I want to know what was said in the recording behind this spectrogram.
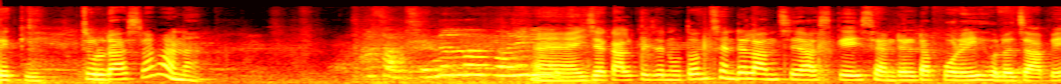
দেখি, চুলটা আসলাম না? হ্যাঁ এই যে কালকে যে নতুন স্যান্ডেল আনছে, আজকে এই স্যান্ডেলটা পরেই হলো যাবে।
